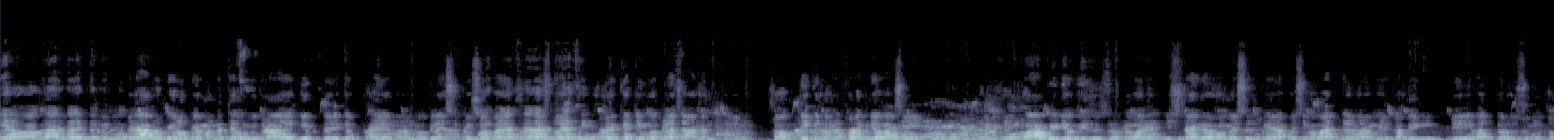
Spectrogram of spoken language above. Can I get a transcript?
કેવો આભાર ભાઈ તમે મોકલા આપણો આપણું પેલું પેમેન્ટ નથી આવ્યું મિત્રો આ ગિફ્ટ તરીકે ભાઈએ મને મોકલ્યા છે કિશોર ભાઈ છે, પ્રકાશભાઈ. હરખેથી. મોકલ્યા છે આનંદથી એમ. શોખથી કે તમને થોડાક દેવા છે. હું તો આપી દો બીજું શું તમારે? ઇન્સ્ટાગ્રામમાં મેસેજ કર્યા પછી મેં વાત કરવા અમેરિકા ભેગી. ડેલી વાત કરું છું હું તો.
